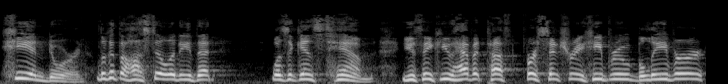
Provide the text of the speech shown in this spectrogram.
he endured. Look at the hostility that was against him. You think you have it tough, first century Hebrew believer,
